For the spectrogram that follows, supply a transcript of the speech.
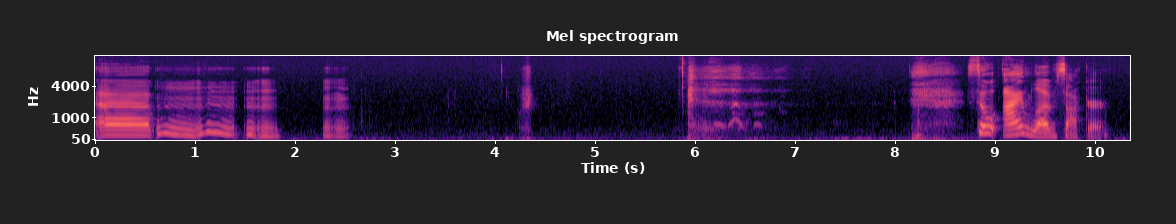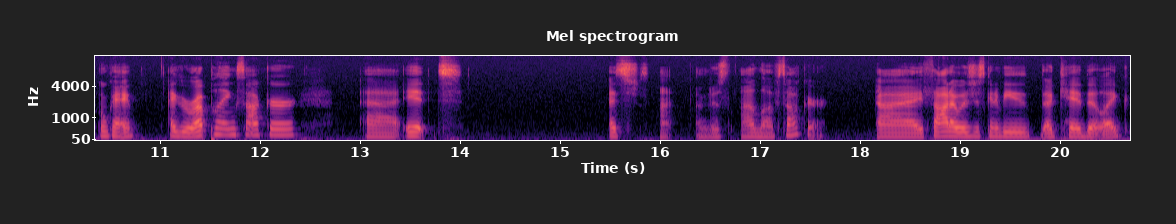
Uh, mm, mm, mm, mm, so I love soccer. Okay. I grew up playing soccer. Uh, it, it's just, I, I'm just, I love soccer. I thought I was just going to be a kid that, like,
